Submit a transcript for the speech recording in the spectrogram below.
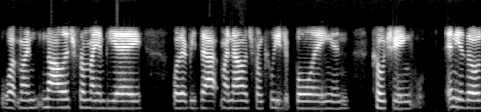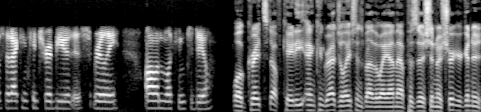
what my knowledge from my MBA whether it be that my knowledge from collegiate bowling and coaching any of those that I can contribute is really all I'm looking to do. Well, great stuff, Katie, and congratulations, by the way, on that position. I'm sure you're going to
